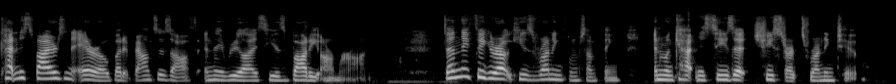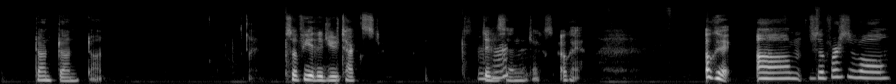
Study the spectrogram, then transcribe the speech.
Katniss fires an arrow, but it bounces off, and they realize he has body armor on. Then they figure out he is running from something, and when Katniss sees it, she starts running too. Dun dun dun. Sophia, did you text? Did you Mhm. send the text? Okay. Okay. Um. So first of all,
